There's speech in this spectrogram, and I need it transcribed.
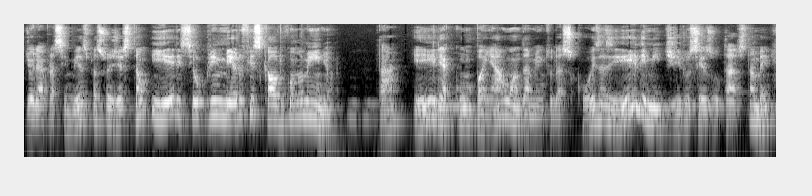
de olhar para si mesmo, para sua gestão e ele ser o primeiro fiscal do condomínio, uhum. tá? Ele acompanhar o andamento das coisas e ele medir os resultados também,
